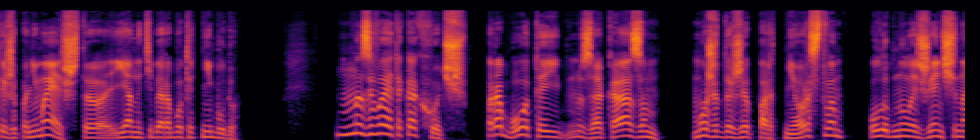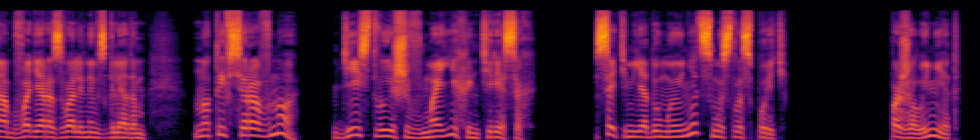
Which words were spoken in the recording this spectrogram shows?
«Ты же понимаешь, что я на тебя работать не буду». «Называй это как хочешь. Работой, заказом, может, даже партнерством», — улыбнулась женщина, обводя разваленным взглядом. «Но ты все равно действуешь в моих интересах. С этим, я думаю, нет смысла спорить?» «Пожалуй, нет.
